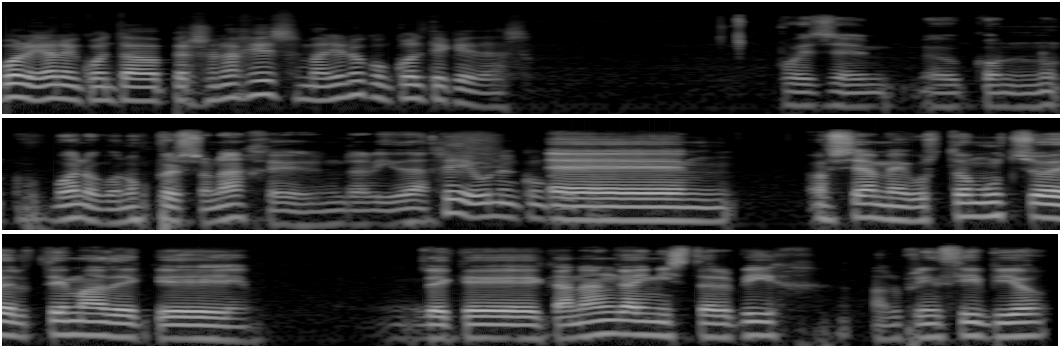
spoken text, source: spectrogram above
Bueno, y ahora en cuanto a personajes, Mariano, ¿con cuál te quedas? Pues eh, eh, con bueno, con un personaje en realidad. Sí, uno en concreto. Eh, o sea, me gustó mucho el tema de que de que Kananga y Mr. Big al principio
